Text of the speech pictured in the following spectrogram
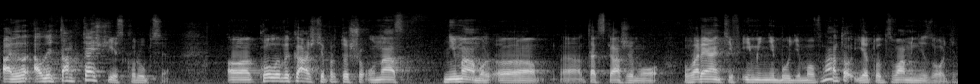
але, але там теж є корупція. Е, коли ви кажете про те, що у нас немає, е, е, так скажемо, варіантів і ми не будемо в НАТО, я тут з вами не згоден.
